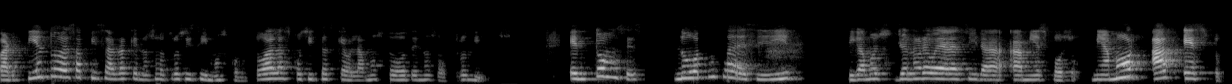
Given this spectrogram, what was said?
partiendo de esa pizarra que nosotros hicimos con todas las cositas que hablamos todos de nosotros mismos, entonces no vamos a decidir, digamos, yo no le voy a decir a, a mi esposo, mi amor, haz esto.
